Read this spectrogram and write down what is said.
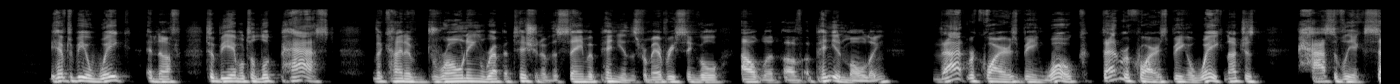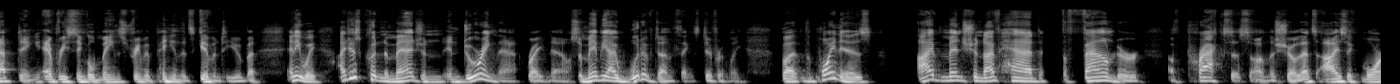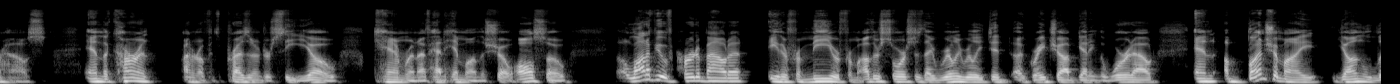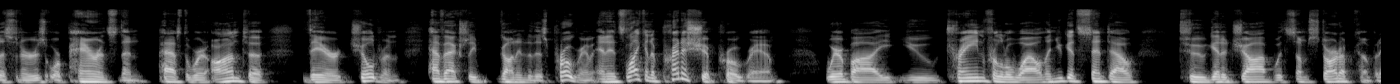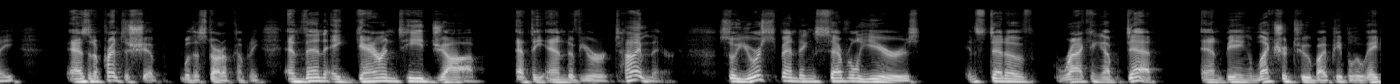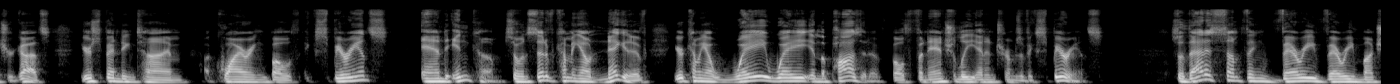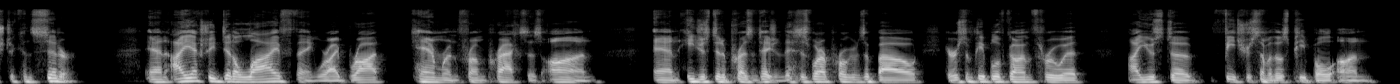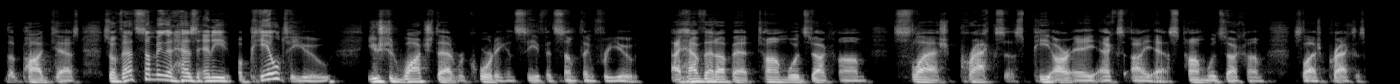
You have to be awake enough to be able to look past the kind of droning repetition of the same opinions from every single outlet of opinion molding. That requires being woke. That requires being awake, not just passively accepting every single mainstream opinion that's given to you. But anyway, I just couldn't imagine enduring that right now. So maybe I would have done things differently. But the point is, I've mentioned, I've had the founder of Praxis on the show. That's Isaac Morehouse. And the current I don't know if it's president or CEO, Cameron. I've had him on the show also. A lot of you have heard about it either from me or from other sources. They really, really did a great job getting the word out. And a bunch of my young listeners or parents then passed the word on to their children have actually gone into this program. And it's like an apprenticeship program whereby you train for a little while then you get sent out to get a job with some startup company as an apprenticeship with a startup company, and then a guaranteed job at the end of your time there. So you're spending several years instead of racking up debt and being lectured to by people who hate your guts, you're spending time acquiring both experience and income. So instead of coming out negative, you're coming out way, way in the positive, both financially and in terms of experience. So that is something very, very much to consider. And I actually did a live thing where I brought Cameron from Praxis on and he just did a presentation. This is what our program is about. Here are some people who've gone through it. I used to feature some of those people on the podcast. So if that's something that has any appeal to you, you should watch that recording and see if it's something for you. I have that up at tomwoods.com slash praxis, P-R-A-X-I-S, tomwoods.com slash praxis.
